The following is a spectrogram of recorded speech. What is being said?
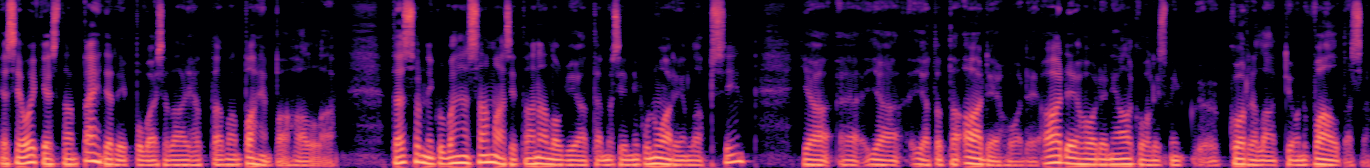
Ja se oikeastaan päihderiippuvaisella aiheuttaa vain pahempaa hallaa. Tässä on niin kuin vähän sama sit analogiaa tämmöisiin niin kuin nuoriin lapsiin ja, ja, ja tota ADHD. ADHD ja alkoholismin korrelaatio on valtasa.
